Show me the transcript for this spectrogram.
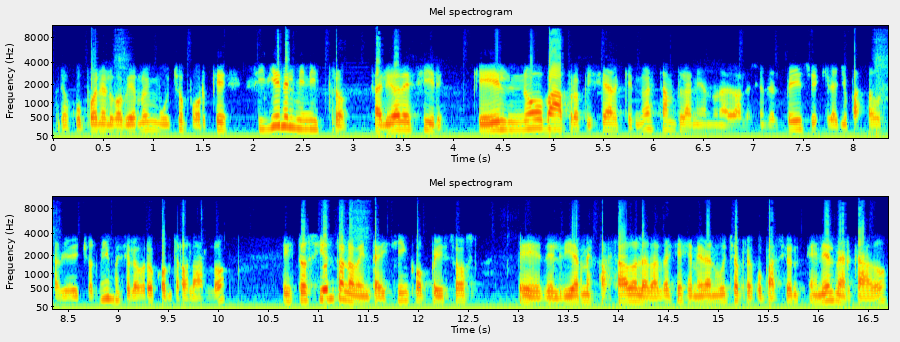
preocupó en el gobierno y mucho porque si bien el ministro salió a decir que él no va a propiciar, que no están planeando una devaluación del peso y que el año pasado se había dicho el mismo y se logró controlarlo, estos 195 pesos eh, del viernes pasado, la verdad es que generan mucha preocupación en el mercado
